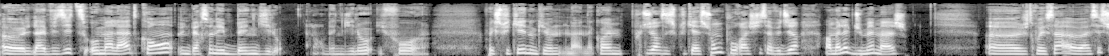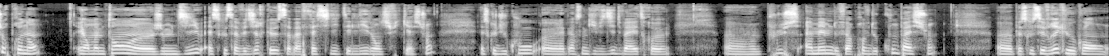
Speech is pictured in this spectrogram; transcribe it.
la visite aux malades quand une personne est Ben Alors Ben Gilo, il faut, expliquer. Donc il a, a, quand même plusieurs explications. Pour Rachi, ça veut dire un malade du même âge. J'ai trouvé ça assez surprenant. Et en même temps, euh, je me dis, est-ce que ça veut dire que ça va faciliter l'identification? Est-ce que du coup, euh, la personne qui visite va être euh, plus à même de faire preuve de compassion? Parce que c'est vrai que quand,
